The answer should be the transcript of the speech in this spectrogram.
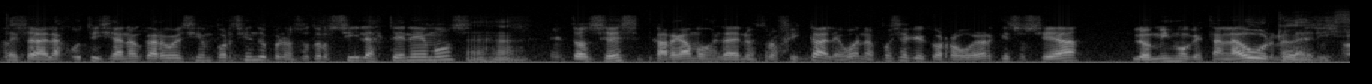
O sea, la justicia no cargó el 100%, pero nosotros sí las tenemos. Entonces, cargamos la de nuestros fiscales. Bueno, después hay que corroborar que eso sea lo mismo que está en la urna. Clarísimo.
